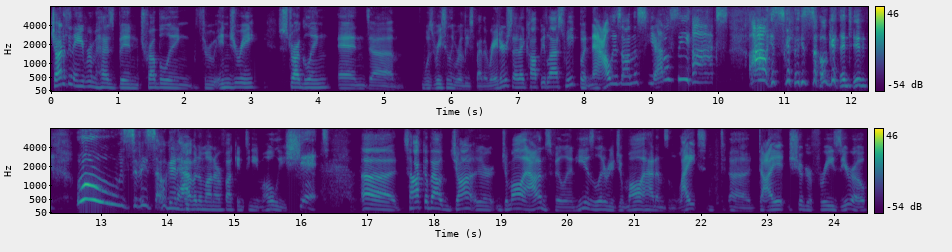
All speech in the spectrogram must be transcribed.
Johnathan Abram has been troubling through injury, struggling, and um, was recently released by the Raiders that I copied last week, but now is on the Seattle Seahawks. Oh, it's gonna be so good, dude. Woo! It's gonna be so good having him on our fucking team. Holy shit. Uh talk about John or Jamal Adams fill in. He is literally Jamal Adams light uh diet, sugar-free zero.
